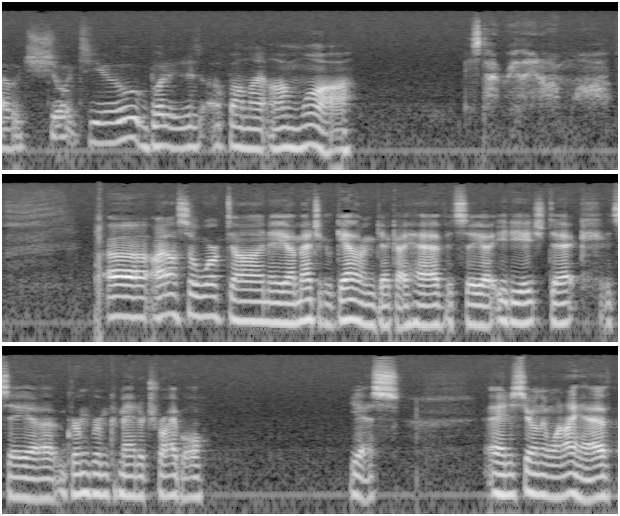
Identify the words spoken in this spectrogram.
I would show it to you, but it is up on my armoire. It's not really an armoire. Uh, I also worked on a uh, Magic the Gathering deck I have. It's a uh, EDH deck. It's a uh, Grimgrin Commander Tribal. Yes. And it's the only one I have.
